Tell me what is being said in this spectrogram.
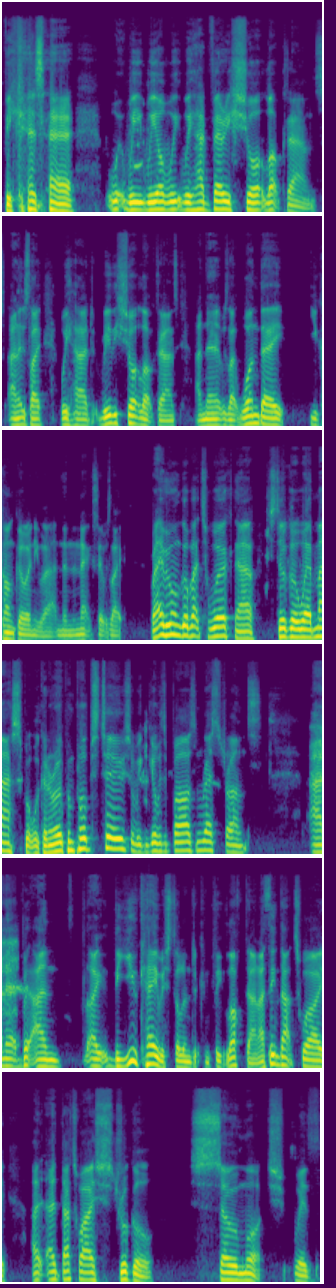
because uh, we, we we we had very short lockdowns, and it's like we had really short lockdowns, and then it was like one day you can't go anywhere, and then the next day it was like right, everyone go back to work now. You still go wear masks, but we're going to open pubs too, so we can go to bars and restaurants. And uh, but and like the UK was still under complete lockdown. I think that's why I, I, that's why I struggle so much with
